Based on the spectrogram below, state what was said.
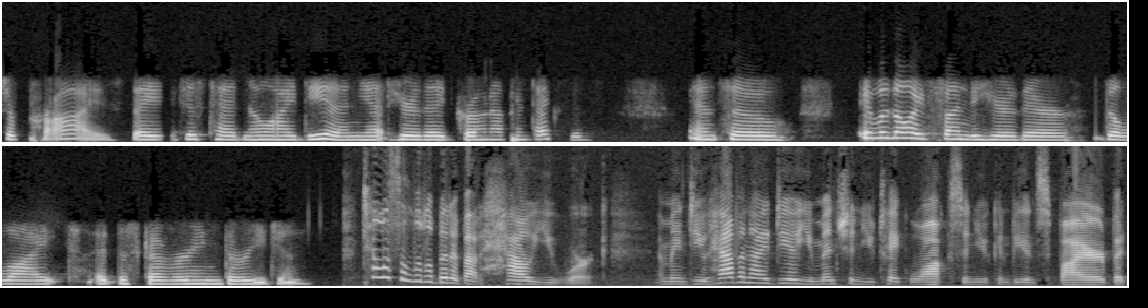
surprised. They just had no idea, and yet here they'd grown up in Texas. And so it was always fun to hear their delight at discovering the region. Tell us a little bit about how you work. I mean, do you have an idea? You mentioned you take walks and you can be inspired, but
